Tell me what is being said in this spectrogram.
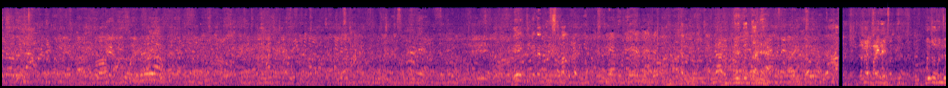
Gracias. ಬಾಯ್ಲೆ ಇವ್ರೊಂದು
